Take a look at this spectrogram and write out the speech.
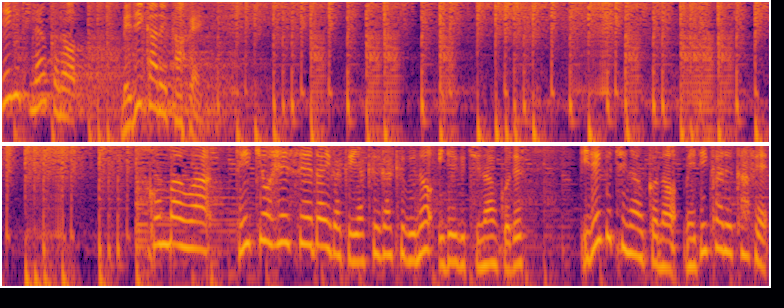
出口直子のメディカルカフェ。こんばんは。帝京平成大学薬学部の井出口直子です。井出口直子のメディカルカフェ。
